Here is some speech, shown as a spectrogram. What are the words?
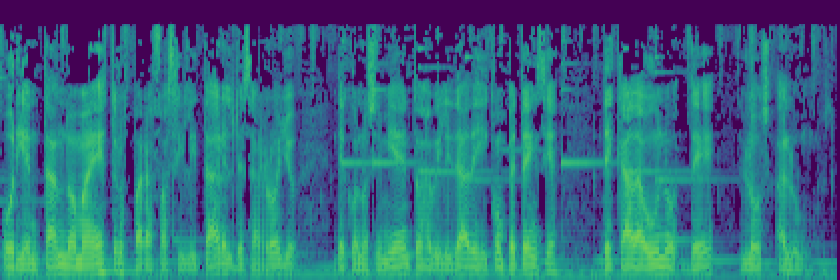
orientando a maestros para facilitar el desarrollo de conocimientos, habilidades y competencias de cada uno de los alumnos.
